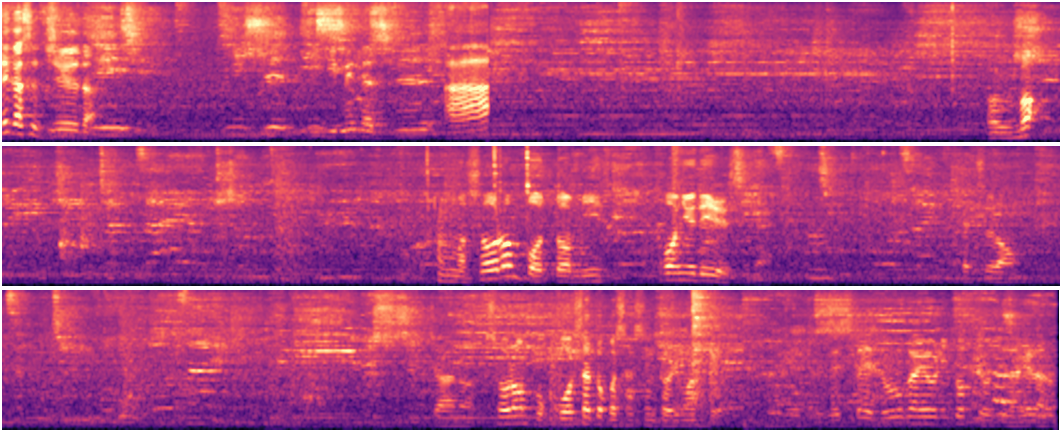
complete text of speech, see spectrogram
这个是汁的鸡鸡汁鸡里面的汁，あーあうまっもう小籠包と水豆乳でいいですね結論じゃああの小籠包こうしたとこ写真撮りますよ。絶対動画用に撮ってほしいだけだろ。や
